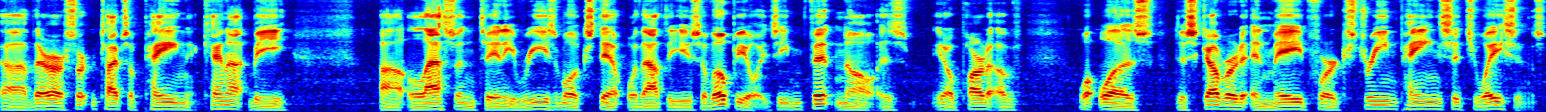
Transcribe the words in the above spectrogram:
Uh, there are certain types of pain that cannot be uh, lessened to any reasonable extent without the use of opioids. Even fentanyl is, you know, part of what was discovered and made for extreme pain situations.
